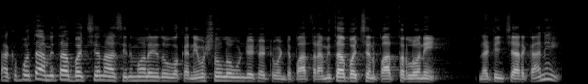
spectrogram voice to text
కాకపోతే అమితాబ్ బచ్చన్ ఆ సినిమాలో ఏదో ఒక నిమిషంలో ఉండేటటువంటి పాత్ర. అమితాబ్ బచ్చన్ పాత్రలోనే నటించారు కానీ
